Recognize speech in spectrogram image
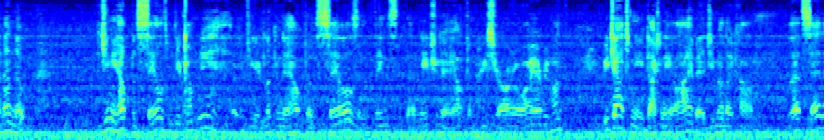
On that note, did you need help with sales with your company? If you're looking to help with sales and things of that nature to help increase your ROI every month, reach out to me, drnatelive at gmail.com. With that said,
